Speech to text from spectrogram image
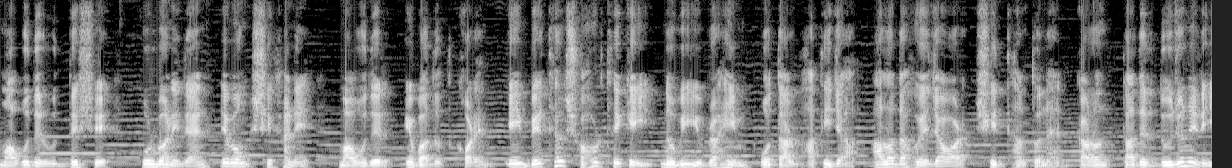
মাবুদের উদ্দেশ্যে কুরবানি দেন এবং সেখানে মাবুদের এবাদত করেন। এই বেথেল শহর থেকেই নবী ইব্রাহিম ও তার ভাতিজা আলাদা হয়ে যাওয়ার সিদ্ধান্ত নেন। কারণ তাদের দুজনেরই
